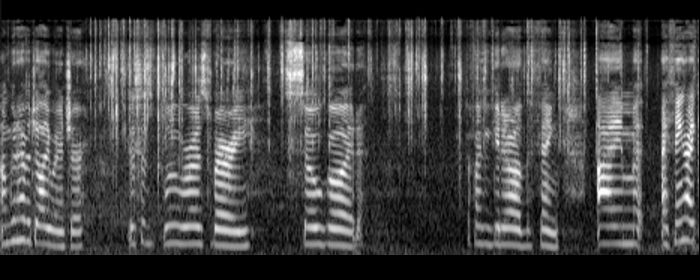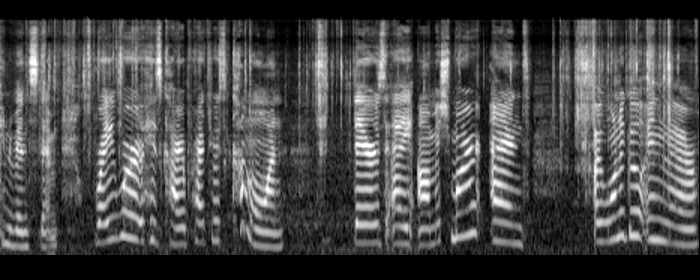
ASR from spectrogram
I'm gonna have a Jolly Rancher. This is blue raspberry. It's so good. If I could get it out of the thing. I'm, I think I convinced him. Right where his chiropractor is, come on there's a Amish Mart and I want to go in there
